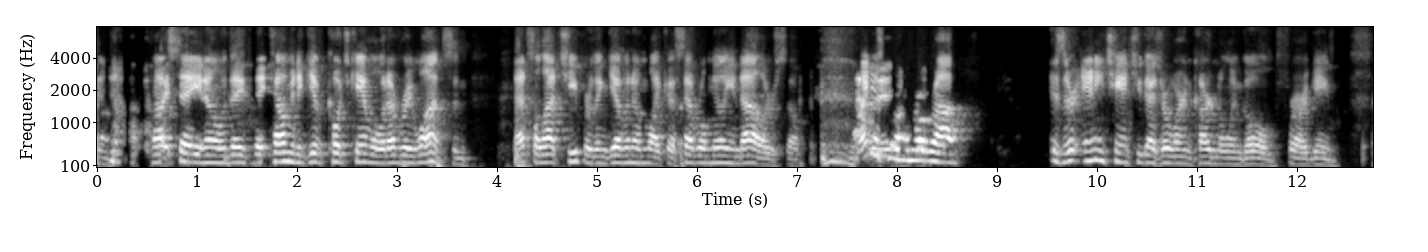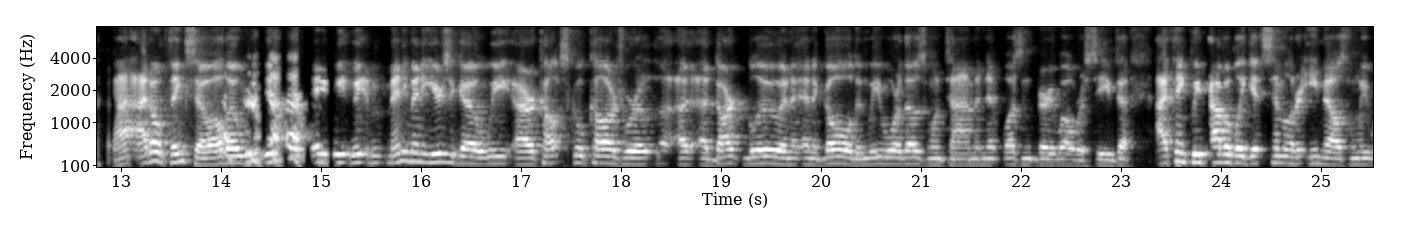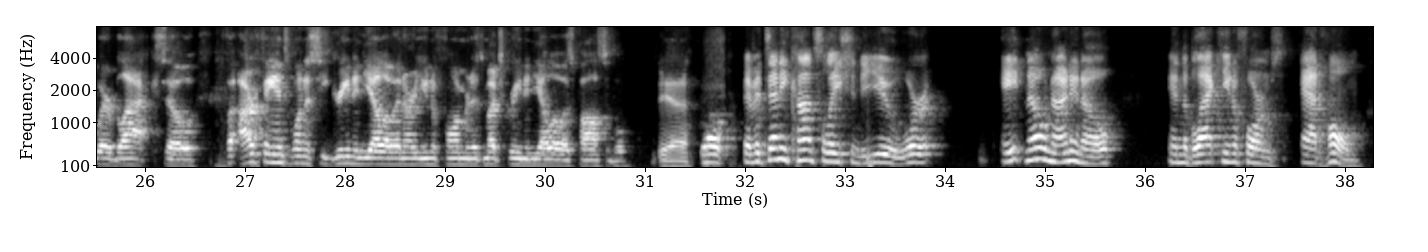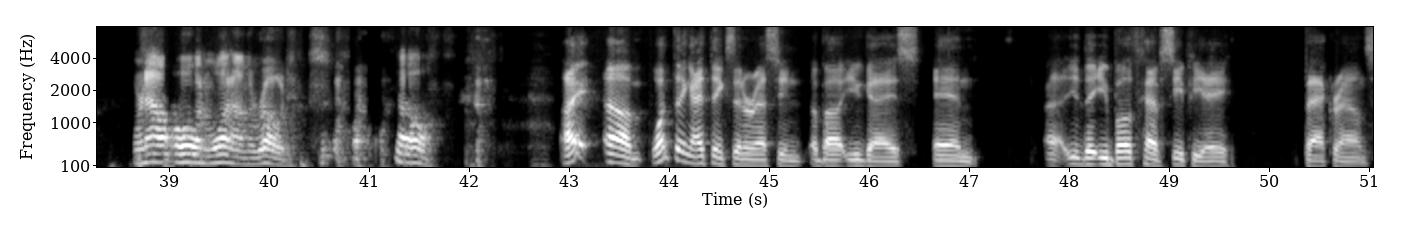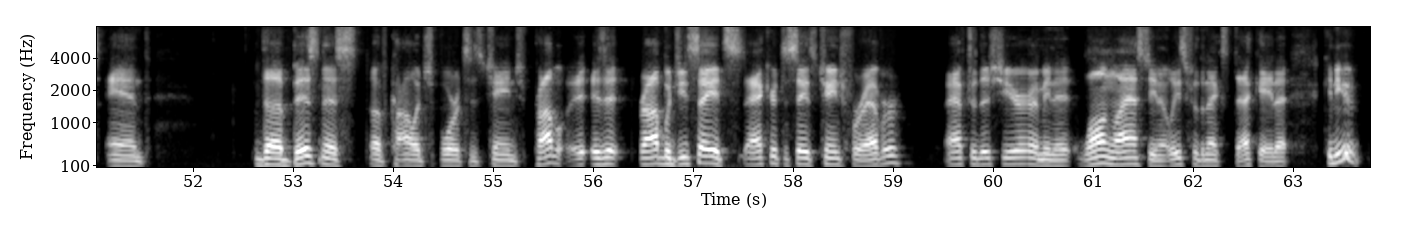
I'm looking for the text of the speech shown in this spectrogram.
You know, I say, you know, they, they tell me to give Coach Campbell whatever he wants, and that's a lot cheaper than giving them like a several million dollars. So I just want to know, Rob, is there any chance you guys are wearing cardinal and gold for our game? I, I don't think so. Although we did we, we, many many years ago, we our school colors were a, a dark blue and a, and a gold, and we wore those one time, and it wasn't very well received. Uh, I think we probably get similar emails when we wear black. So but our fans want to see green and yellow in our uniform, and as much green and yellow as possible. Yeah, Well, if it's any consolation to you, we're 8 0, 9 0 in the black uniforms at home. We're now 0 and 1 on the road. So, I um one thing I think is interesting about you guys and uh, that you both have CPA backgrounds and the business of college sports has changed. Probably is it Rob? Would you say it's accurate to say it's changed forever after this year? I mean, it long lasting at least for the next decade. Uh, can you?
